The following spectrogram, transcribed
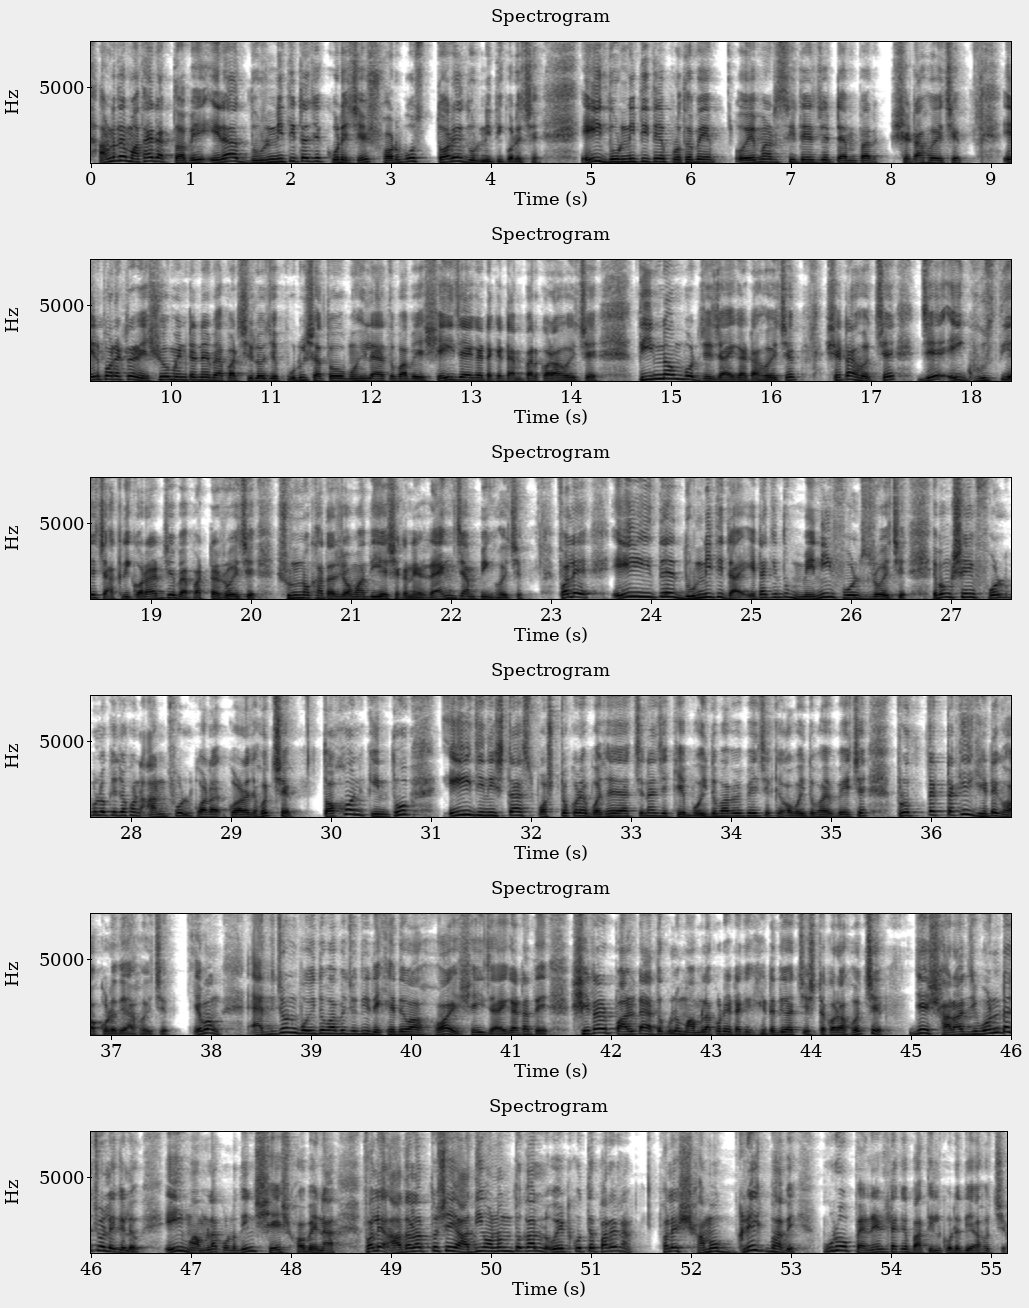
আপনাদের মাথায় রাখতে হবে, এরা দুর্নীতিটা যে করেছে, সর্বস্তরে দুর্নীতি করেছে। এই দুর্নীতিতে প্রথমে ওএমআর সিটের যে টেম্পার সেটা হয়েছে। এরপর একটা রেশিও মেনটেনের ব্যাপার ছিল যে পুরুষ এত, মহিলা এত পাবে, সেই জায়গাটাকে ট্যাম্পার করা হয়েছে। তিন নম্বর যে জায়গাটা হয়েছে, সেটা হচ্ছে যে এই ঘুষ দিয়ে চাকরি করার যে ব্যাপারটা রয়েছে, শূন্য খাতা জমা দিয়ে সেখানে র্যাঙ্ক জাম্পিং হয়েছে। ফলে এই যে দুর্নীতিটা, এটা কিন্তু মেনি ফোল্ডস রয়েছে। এবং সেই ফোল্ডগুলোকে যখন আনফোল্ড করা করা হচ্ছে তখন কিন্তু এই জিনিসটা স্পষ্ট করে বোঝা যাচ্ছে না যে কে বৈধভাবে পেয়েছে, কে অবৈধভাবে পেয়েছে। প্রত্যেকটাকেই ঘেঁটে ঘ করে দেওয়া হয়েছে। এবং একজন বৈধভাবে যদি রেখে দেওয়া হয় সেই জায়গাটাতে, সেটার পাল্টা এতগুলো মামলা করে এটাকে ঘেঁটে দেওয়ার চেষ্টা করা হচ্ছে যে সারা জীবনটা চলে গেলেও এই মামলা কোনোদিন শেষ হবে না। ফলে আদালত তো সেই আদি অনন্তকাল ওয়েট করতে পারে না। ফলে সামগ্রিকভাবে পুরো প্যানেলটাকে বাতিল করে দেওয়া হচ্ছে।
